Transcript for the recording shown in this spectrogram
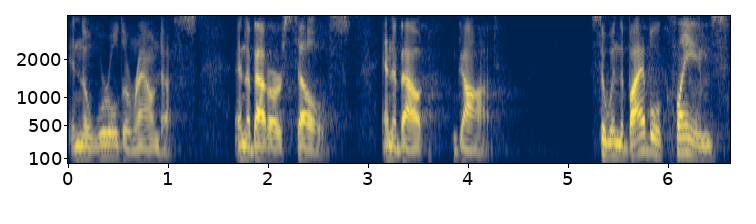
in the world around us and about ourselves and about God. So when the Bible claims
